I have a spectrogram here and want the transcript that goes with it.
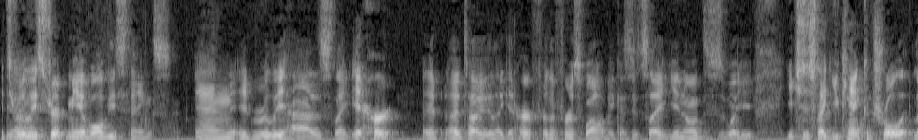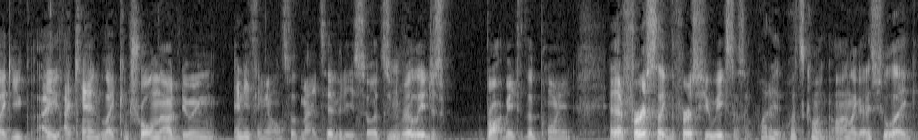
it's Yeah. really stripped me of all these things, and it really has like it hurt. It, I tell you, like it hurt for the first while because it's like you know this is what you. It's just like you can't control it. Like you, I, I can't like control now doing anything else with my activities. So it's mm. really just brought me to the point. And at first, like the first few weeks, I was like, what? Is, what's going on? Like I just feel like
